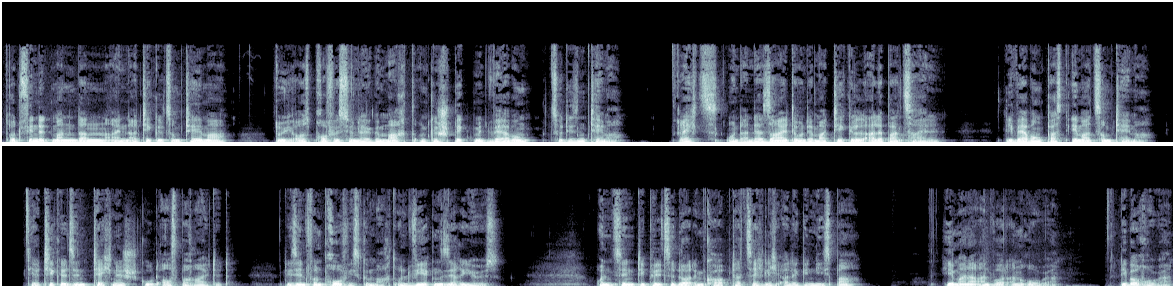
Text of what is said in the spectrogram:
Dort findet man dann einen Artikel zum Thema, durchaus professionell gemacht und gespickt mit Werbung zu diesem Thema. Rechts und an der Seite und im Artikel alle paar Zeilen. Die Werbung passt immer zum Thema. Die Artikel sind technisch gut aufbereitet. Die sind von Profis gemacht und wirken seriös. Und sind die Pilze dort im Korb tatsächlich alle genießbar? Hier meine Antwort an Roger. Lieber Roger,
